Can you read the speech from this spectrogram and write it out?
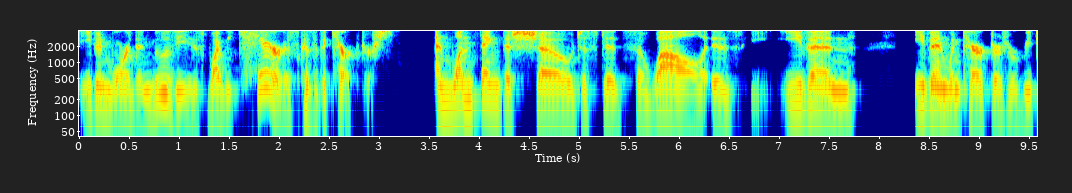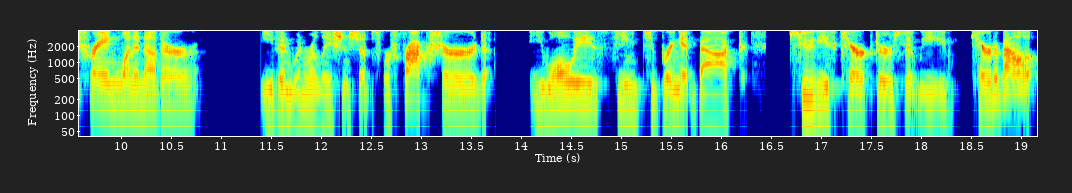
even more than movies, why we care is because of the characters. And one thing this show just did so well is even even when characters were betraying one another, even when relationships were fractured, you always seem to bring it back to these characters that we cared about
